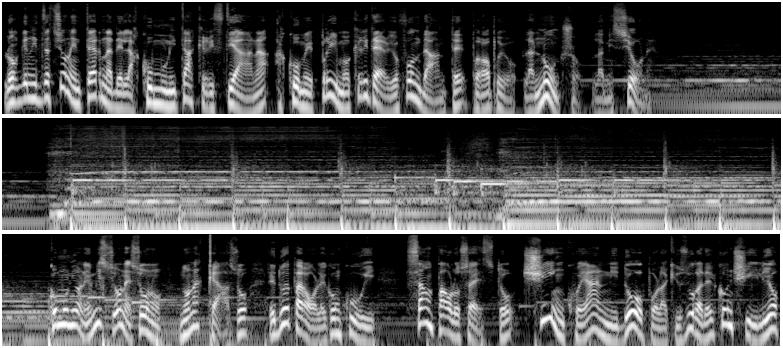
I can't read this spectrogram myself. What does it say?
l'organizzazione interna della comunità cristiana ha come primo criterio fondante proprio l'annuncio, la missione. Comunione e missione sono, non a caso, le due parole con cui San Paolo VI, cinque anni dopo la chiusura del concilio,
